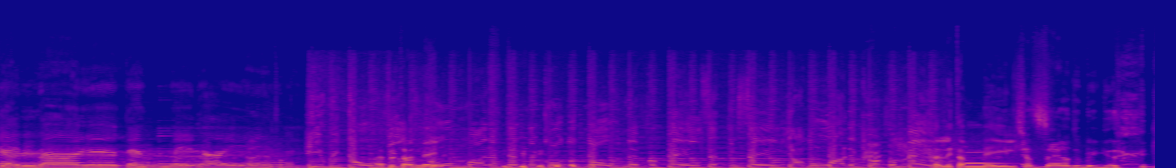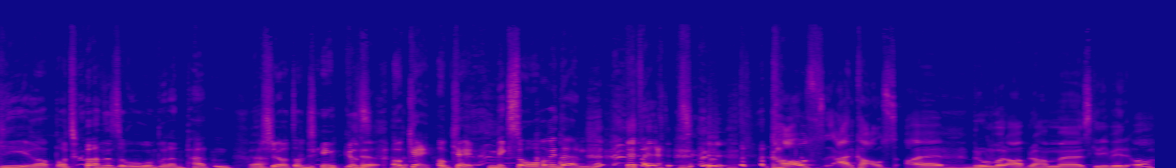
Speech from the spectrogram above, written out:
Jeg vil være den med deg ja. Jeg får ta en mail Det er litt av mail Jeg kjapt. ser at du blir gira på at du hadde så roen på den paden og kjørte av jingles. OK, OK, mikse over i den. Fett! Kaos er kaos Eh, Broren vår Abraham eh, skriver Åh,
